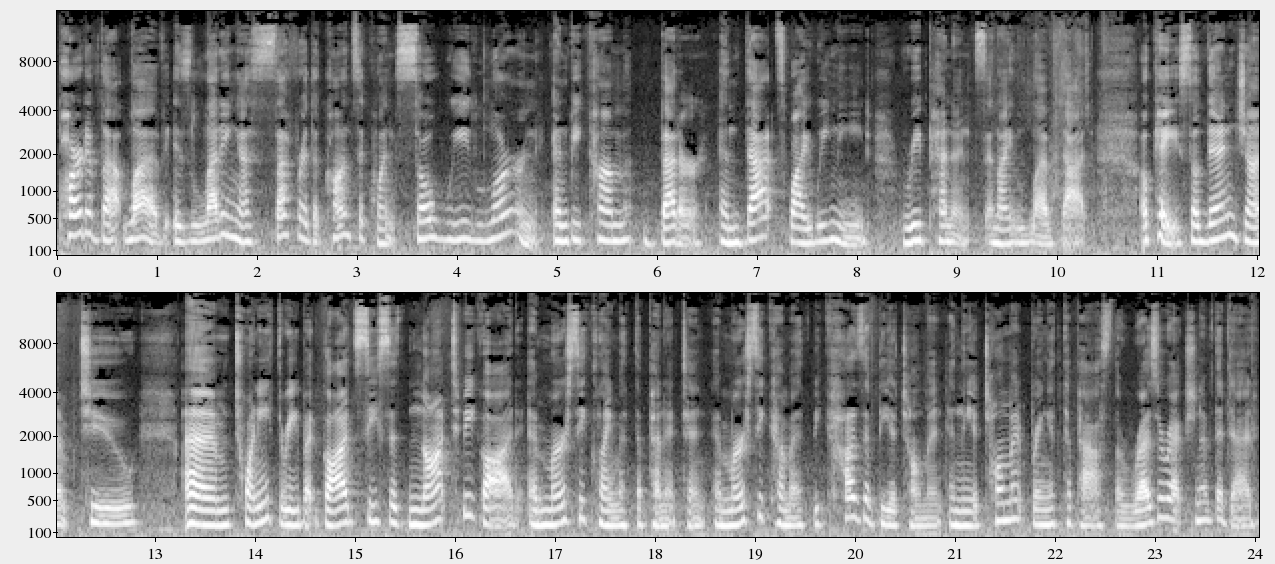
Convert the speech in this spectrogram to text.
part of that love is letting us suffer the consequence so we learn and become better. And that's why we need repentance. And I love that. Okay, so then jump to um, 23 But God ceaseth not to be God, and mercy claimeth the penitent, and mercy cometh because of the atonement, and the atonement bringeth to pass the resurrection of the dead,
